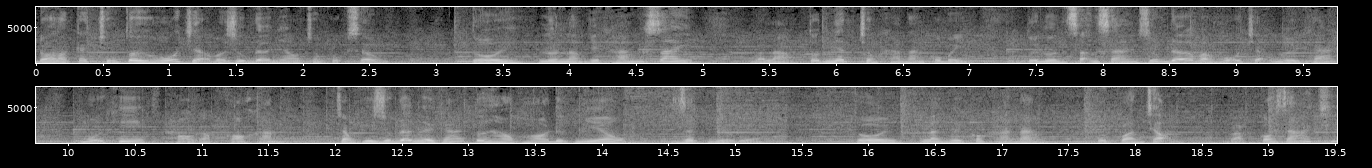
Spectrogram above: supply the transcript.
Đó là cách chúng tôi hỗ trợ và giúp đỡ nhau trong cuộc sống. Tôi luôn làm việc hăng say và làm tốt nhất trong khả năng của mình. Tôi luôn sẵn sàng giúp đỡ và hỗ trợ người khác mỗi khi họ gặp khó khăn. Trong khi giúp đỡ người khác, tôi học hỏi được nhiều, rất nhiều điều. Tôi là người có khả năng, tôi quan trọng và có giá trị.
